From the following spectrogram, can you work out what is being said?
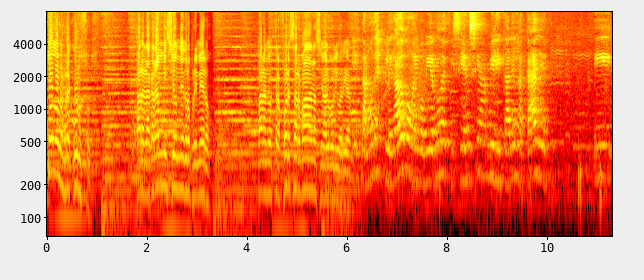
todos los recursos para la gran misión Negro Primero, para nuestra Fuerza Armada Nacional Bolivariana. Estamos desplegados con el gobierno de eficiencia militar en la calle y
